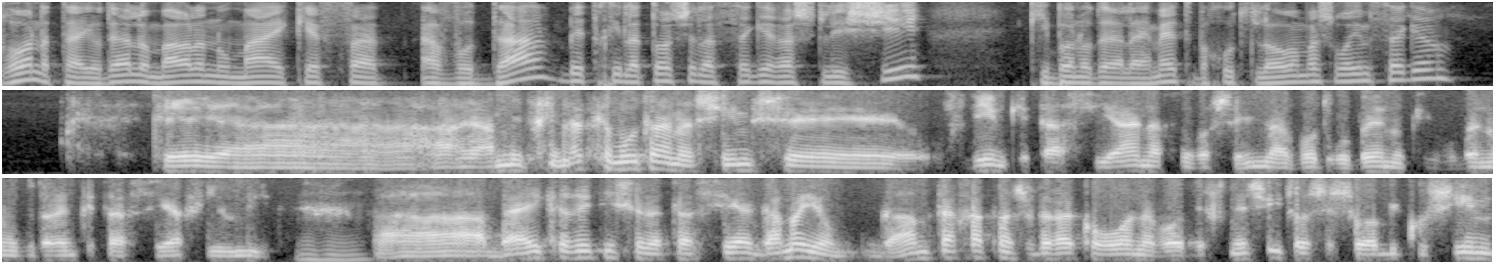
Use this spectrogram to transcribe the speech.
רון, אתה יודע לומר לנו מה היקף העבודה בתחילתו של הסגר השלישי? כי בוא נודה על האמת, בחוץ לא ממש רואים סגר? תראי, מבחינת כמות האנשים שעובדים כתעשייה, אנחנו רשאים לעבוד רובנו, כי רובנו מוגדרים כתעשייה חיונית. הבעיה העיקרית היא של התעשייה גם היום, גם תחת משבר הקורונה, ועוד לפני שהתאוששו הביקושים,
